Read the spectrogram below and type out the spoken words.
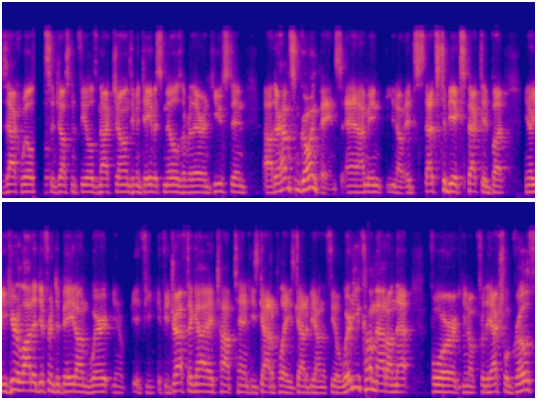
Zach Wilson, Justin Fields, Mac Jones, even Davis Mills over there in Houston, uh, they're having some growing pains. And I mean, you know, it's that's to be expected. But you know, you hear a lot of different debate on where you know if you if you draft a guy top ten, he's got to play, he's got to be on the field. Where do you come out on that for you know for the actual growth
